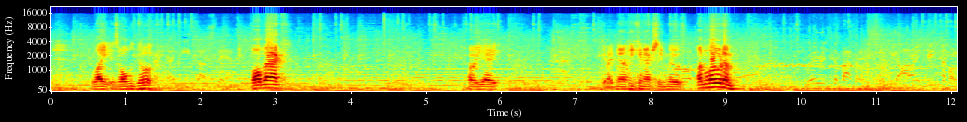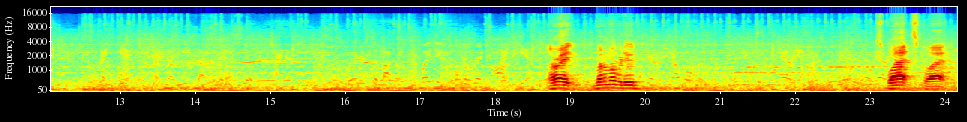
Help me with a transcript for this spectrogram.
Light is all we got. Fall back! Oh, yay. Good, now he can actually move. Unload him! Alright, run him over, dude. Splat, splat.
